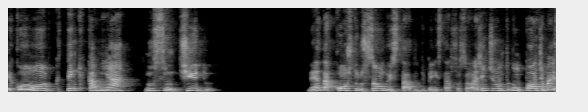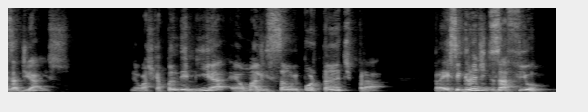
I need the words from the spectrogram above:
econômico tem que caminhar no sentido né, da construção do estado de bem-estar social. A gente não, não pode mais adiar isso. Eu acho que a pandemia é uma lição importante para esse grande desafio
